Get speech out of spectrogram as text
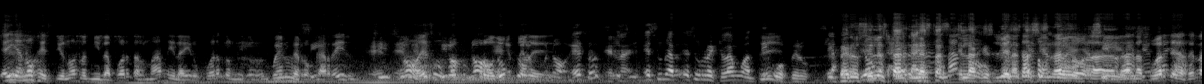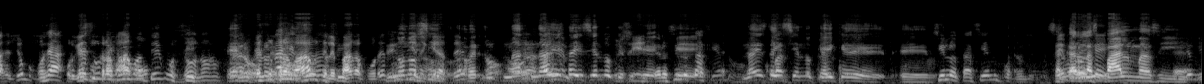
Ella no gestionó ni la puerta al mar, ni el aeropuerto, ni el Bueno, ferrocarril. Sí, sí, no, eso es un no, producto de... No, eso es, En la- es, una- es un reclamo antiguo, Sí. pero... Pero sí lo está, la, está- la gestión le la está está haciendo la, sí. la- la suerte de hacer la gestión, porque, O sea, porque es, es su un reclamo trabajo. antiguo, sí. No, no, no, claro. Es nadie- trabajo, se le paga por eso. No, no, tiene sí. que hacer. A ver, nadie está diciendo que, Pero sí lo está haciendo. nadie está diciendo que hay que eh, Sí lo está haciendo sacar las palmas y, y No, no,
